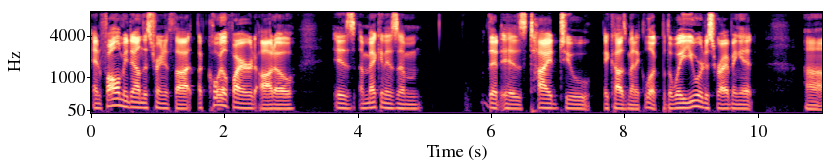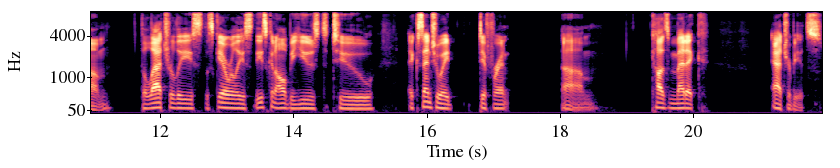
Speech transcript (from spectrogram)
and follow me down this train of thought. A coil fired auto is a mechanism that is tied to a cosmetic look, but the way you were describing it, um, the latch release, the scale release, these can all be used to accentuate different um, cosmetic attributes.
